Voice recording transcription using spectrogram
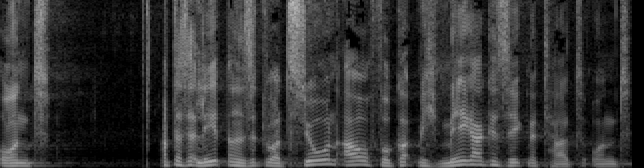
Und habe das erlebt in einer Situation auch, wo Gott mich mega gesegnet hat und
